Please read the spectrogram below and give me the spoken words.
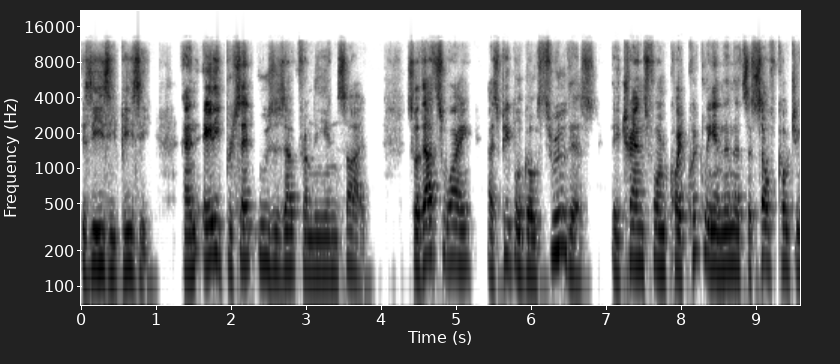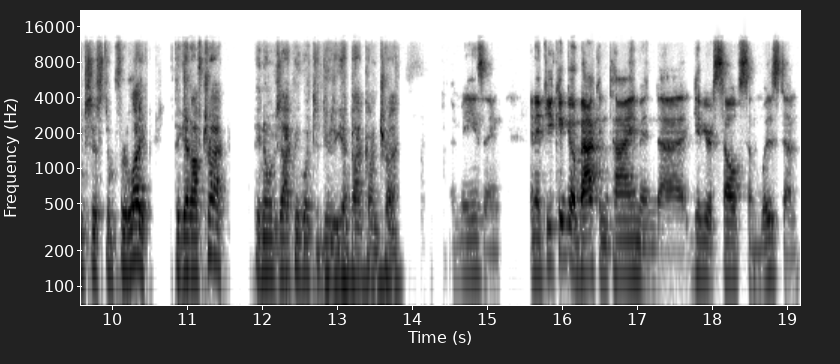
is easy peasy. And 80% oozes out from the inside. So that's why, as people go through this, they transform quite quickly. And then that's a self coaching system for life. to get off track, they know exactly what to do to get back on track. Amazing. And if you could go back in time and uh, give yourself some wisdom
